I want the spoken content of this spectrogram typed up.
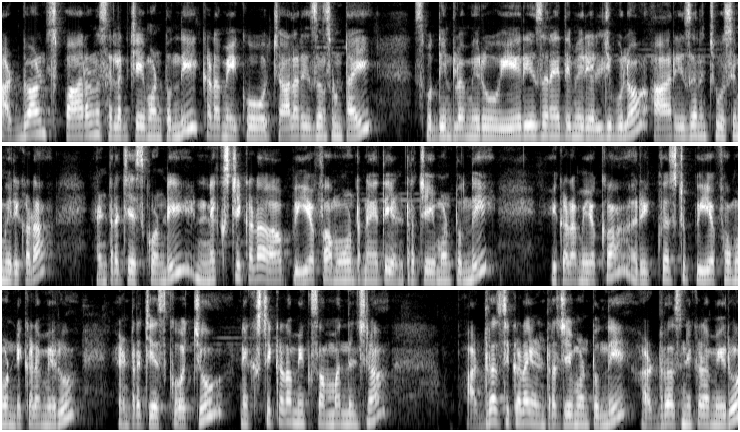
అడ్వాన్స్ పారను సెలెక్ట్ చేయమంటుంది. ఇక్కడ మీకు చాలా రీజన్స్ ఉంటాయి. సో దీంట్లో మీరు ఏ రీజన్ అయితే మీరు ఎలిజిబులో ఆ రీజన్ చూసి మీరు ఇక్కడ ఎంటర్ చేసుకోండి. నెక్స్ట్ ఇక్కడ పిఎఫ్ అమౌంట్ని అయితే ఎంటర్ చేయమంటుంది. ఇక్కడ మీ యొక్క రిక్వెస్ట్ పిఎఫ్ అమౌంట్ ఇక్కడ మీరు ఎంటర్ చేసుకోవచ్చు. నెక్స్ట్ ఇక్కడ మీకు సంబంధించిన అడ్రస్ ఇక్కడ ఎంటర్ చేయమంటుంది. అడ్రస్ని ఇక్కడ మీరు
